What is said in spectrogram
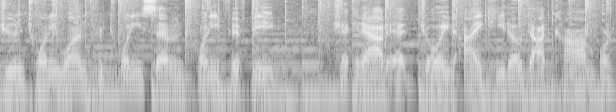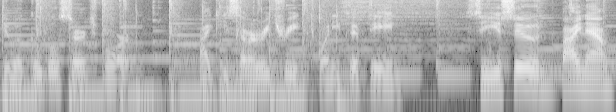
June 21 through 27, 2015. Check it out at joinaikido.com or do a Google search for Aiki Summer Retreat 2015. See you soon. Bye now.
